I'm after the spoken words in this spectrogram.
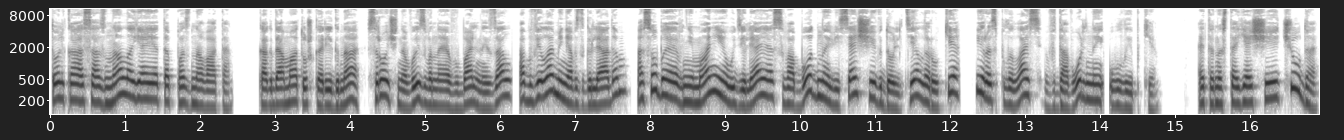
Только осознала я это поздновато. Когда матушка Ригна, срочно вызванная в бальный зал, обвела меня взглядом, особое внимание уделяя свободно висящей вдоль тела руке и расплылась в довольной улыбке. Это настоящее чудо,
